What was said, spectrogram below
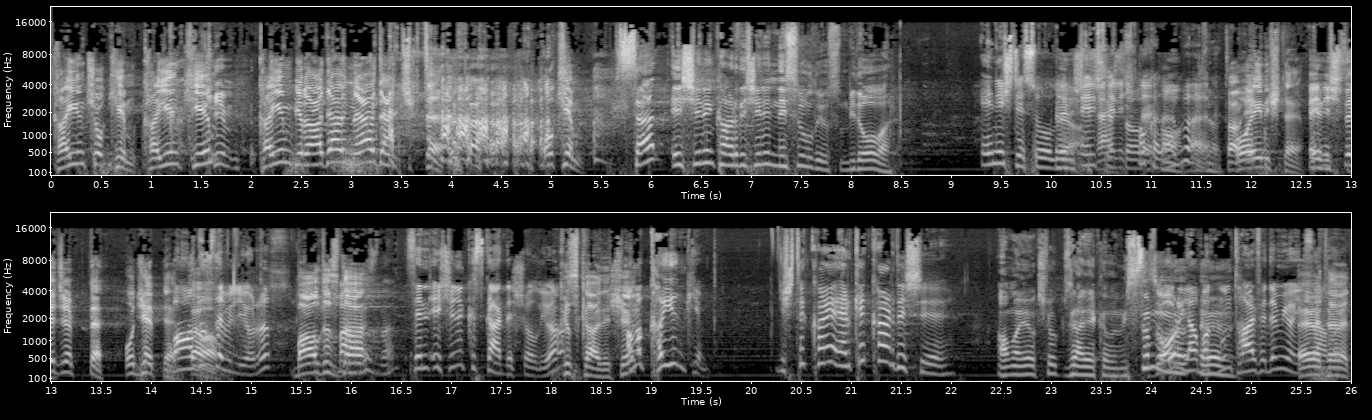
Kayınço kim? Kayın kim? Kim? Kayın birader nereden çıktı? o kim? sen eşinin kardeşinin nesi oluyorsun? Bir de o var. Eniştesi oluyor. Enişte. Enişte. O kadar Tamam, güzel. Tabii. O enişte. Enişte cepte. O cepte. Baldız Tamam. da biliyoruz. Baldız da. Senin eşinin kız kardeşi oluyor. kız kardeşi. Ama kayın kim? İşte kay erkek kardeşi. Ama yok çok güzel yakalamışsın. Zor ya bak Evet. bunu tarif edemiyor insan. Evet evet.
